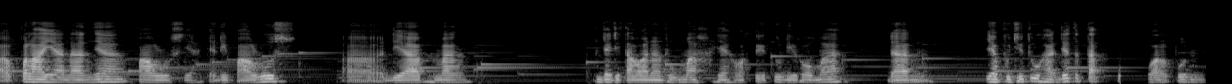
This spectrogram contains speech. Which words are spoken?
uh, pelayanannya Paulus ya. Jadi Paulus uh, dia memang menjadi tawanan rumah ya waktu itu di Roma dan ya puji Tuhan dia tetap walaupun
